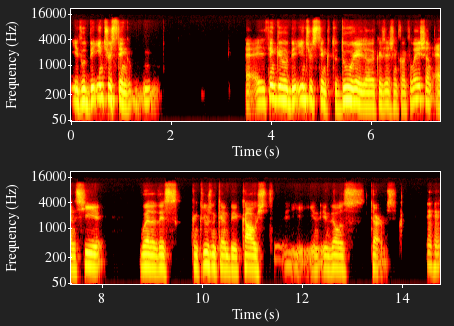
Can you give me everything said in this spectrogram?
it would be interesting I think it would be interesting to do really localization calculation and see whether this conclusion can be couched in, in those terms. Mm-hmm.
